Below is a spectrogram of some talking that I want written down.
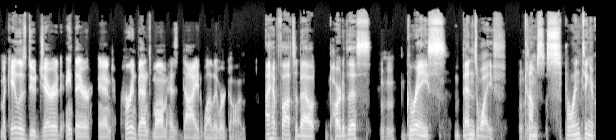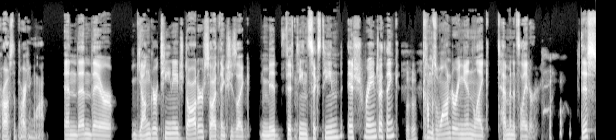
Michaela's dude Jared ain't there, and her and Ben's mom has died while they were gone. I have thoughts about part of this. Hmm Grace, Ben's wife, comes sprinting across the parking lot. And then their younger teenage daughter, so I think she's like mid 15, 16 ish range, I think, Mhm. comes wandering in like 10 minutes later. this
